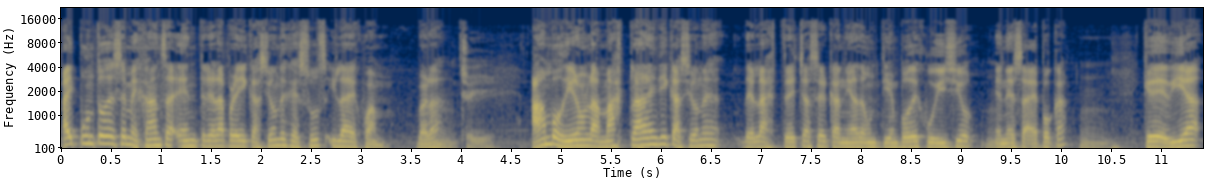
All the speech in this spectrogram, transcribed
Hay puntos de semejanza entre la predicación de Jesús y la de Juan, ¿verdad? Mm, Sí. Ambos dieron las más claras indicaciones de la estrecha cercanía de un tiempo de juicio en esa época Mm, que debía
